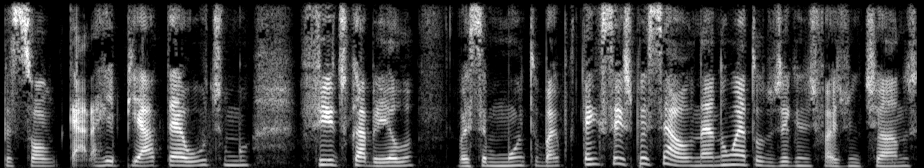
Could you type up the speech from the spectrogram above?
pessoal, cara, arrepiar até o último fio de cabelo. Vai ser muito bom, porque tem que ser especial, né? Não é todo dia que a gente faz 20 anos.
